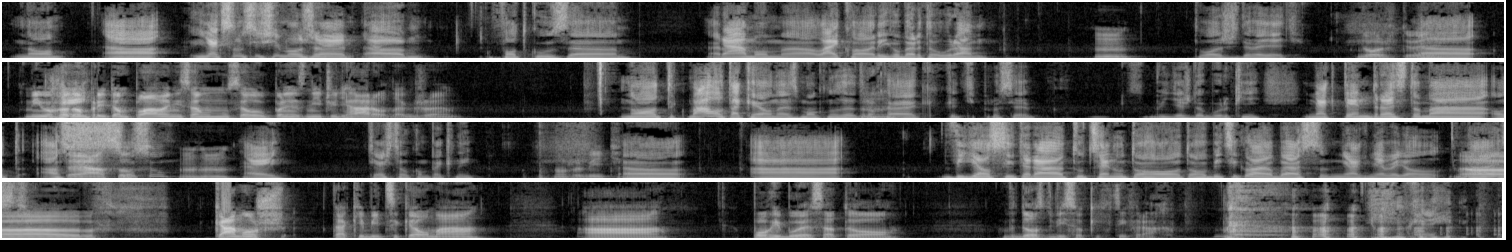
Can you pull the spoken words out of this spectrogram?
No, a inak som si všimol, že um, fotku s uh, rámom uh, lajkoval Rigoberto Uran. Hmm. Dôležité vedieť. Dôležité vedieť. Uh, Mimochodom, hej. pri tom plávaní sa mu muselo úplne zničiť háro, takže... No, tak málo také oné zmoknuté trocha, mm. keď proste vyjdeš do burky. Inak ten dres to má od Asosu? To je Asos. Mm-hmm. Hej, tiež celkom pekný. Môže byť. Uh, a videl si teda tú cenu toho, toho bicykla, lebo ja som nejak nevedel nájsť. Uh, kamoš taký bicykel má a pohybuje sa to v dosť vysokých cifrách. okay.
